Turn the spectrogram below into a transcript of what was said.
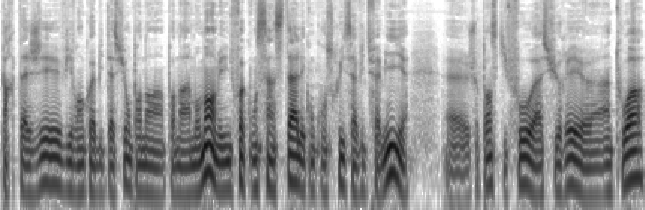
partager, vivre en cohabitation pendant pendant un moment. Mais une fois qu'on s'installe et qu'on construit sa vie de famille, je pense qu'il faut assurer un toit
